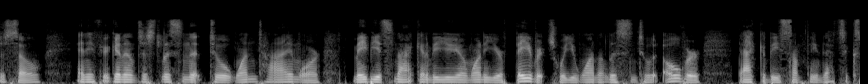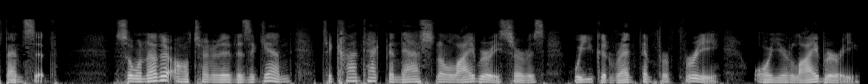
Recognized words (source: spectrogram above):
or so, and if you're going to just listen it to it one time, or maybe it's not going to be one of your favorites where you want to listen to it over, that could be something that's expensive. So another alternative is again to contact the National Library Service where you could rent them for free or your library,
